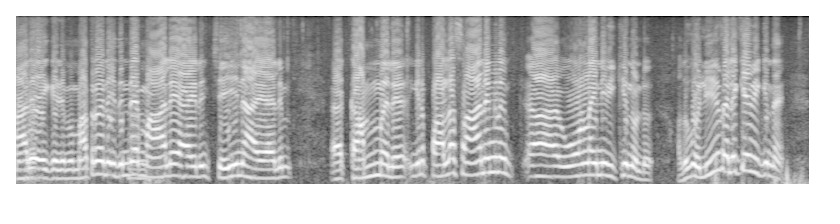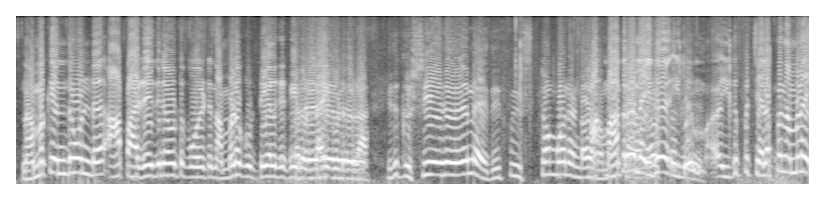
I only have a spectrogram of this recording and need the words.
മാലയായി കഴിയുമ്പോൾ മാത്രമല്ല ഇതിന്റെ മാലയായാലും ചെയിൻ ആയാലും കമ്മൽ ഇങ്ങനെ പല സാധനങ്ങളും ഓൺലൈനിൽ വിൽക്കുന്നുണ്ട്. അത് വലിയ വിലക്കാ വിൽക്കുന്നത് നമുക്ക് എന്തുകൊണ്ട് ആ പഴയതിനോട്ട് പോയിട്ട് നമ്മുടെ കുട്ടികൾക്കൊക്കെ ഇത് ഉണ്ടാക്കി കൊടുക്കുക ഇത് കൃഷി ചെയ്തതല്ലേ? ഇത് ഇപ്പൊ ഇഷ്ടം പോലെ ഉണ്ടാവും. മാത്രമല്ല ഇത് ഇത് ഇതിപ്പോ ചിലപ്പോ നമ്മളെ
